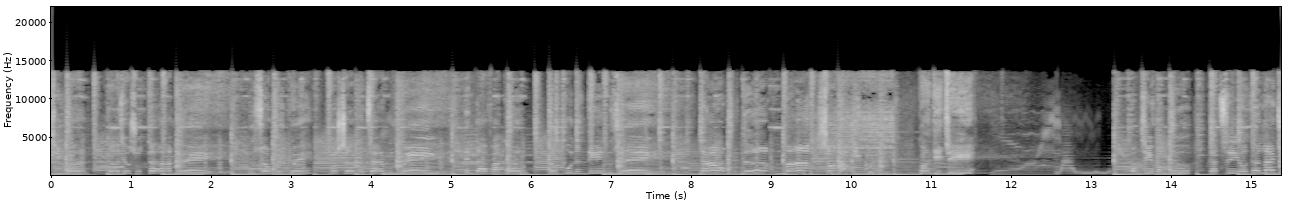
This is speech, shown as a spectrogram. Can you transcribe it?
喜欢，他就说他对，不算违规，说什么惭愧，连大法官都不能顶罪。道德吗收到一回，光碟机，忘记网路，他自由的来去，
